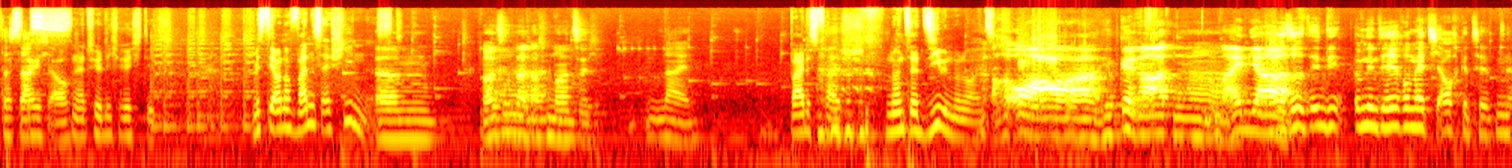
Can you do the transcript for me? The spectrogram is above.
Das sage ich Das auch. ist natürlich richtig. Wisst ihr auch noch, wann es erschienen ist? Ähm, 1998. Nein. Beides falsch. 1997. Ach, oh, ich hab geraten. Um ein Jahr. Aber so in die, um den Dreh rum hätte ich auch getippt. Ja.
